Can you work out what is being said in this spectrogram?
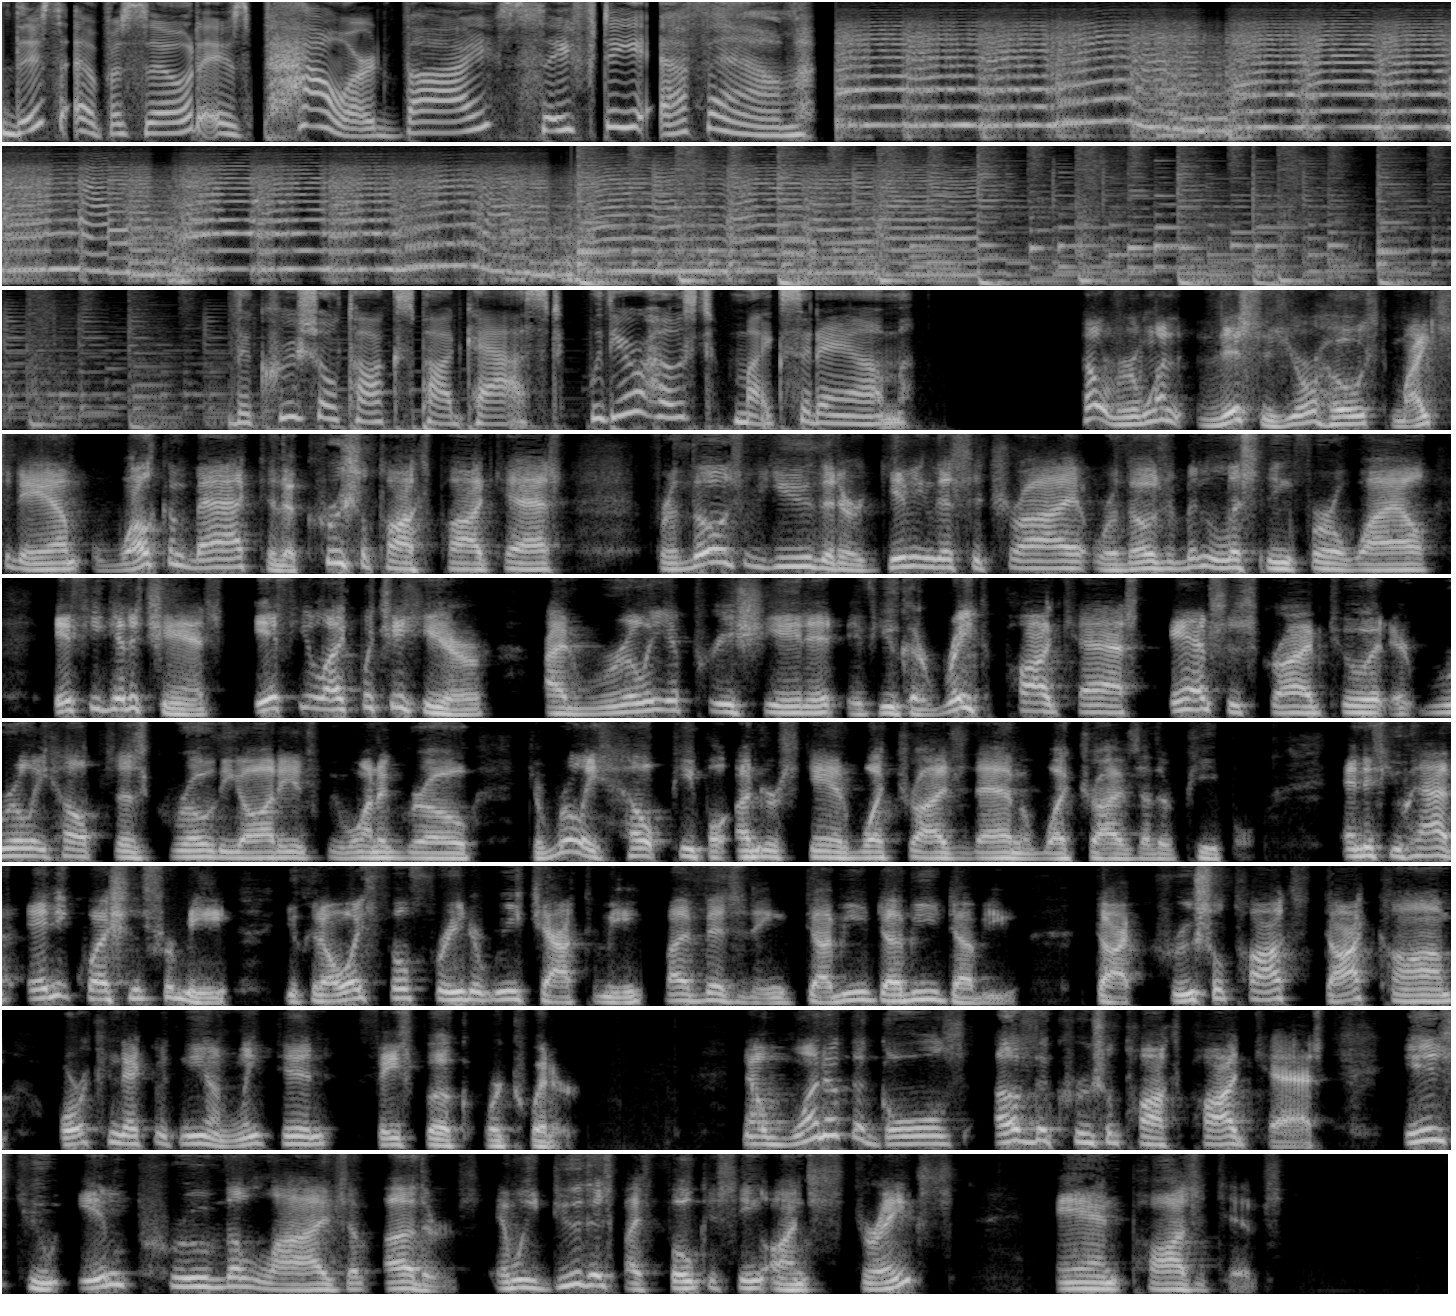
This episode is powered by Safety FM. The Crucial Talks podcast with your host, Mike Sadam. Hello, everyone. This is your host, Mike Sadam. Welcome back to the Crucial Talks podcast. For those of you that are giving this a try or those who have been listening for a while, if you get a chance, if you like what you hear, I'd really appreciate it if you could rate the podcast and subscribe to it. It really helps us grow the audience we want to grow to really help people understand what drives them and what drives other people. And if you have any questions for me, you can always feel free to reach out to me by visiting www.crucialtalks.com or connect with me on LinkedIn, Facebook, or Twitter. Now, one of the goals of the Crucial Talks podcast is to improve the lives of others. And we do this by focusing on strengths and positives.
